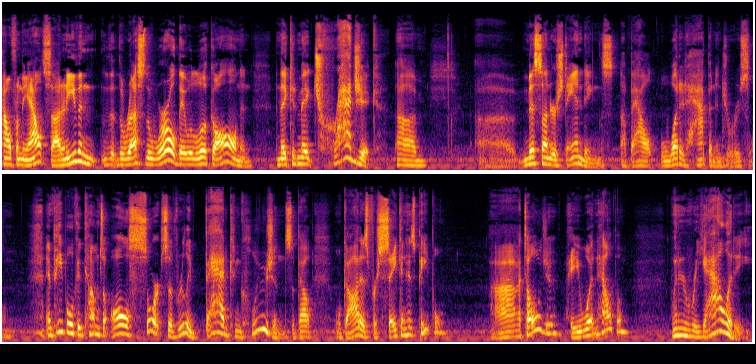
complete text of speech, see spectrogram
how from the outside and even the, the rest of the world they would look on and, and they could make tragic um, uh, misunderstandings about what had happened in Jerusalem. And people could come to all sorts of really bad conclusions about, well, God has forsaken his people. I told you, he wouldn't help them. When in reality,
